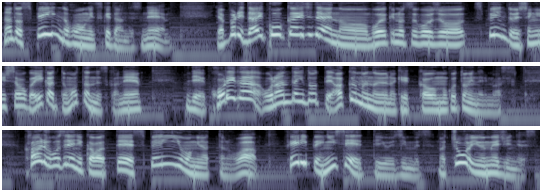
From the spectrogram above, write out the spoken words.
なんとスペインの方につけたんですね。やっぱり大航海時代の貿易の都合上、スペインと一緒にした方がいいかって思ったんですかね。で、これがオランダにとって悪夢のような結果を生むことになります。カール5世に代わってスペイン王になったのは、フェリペ2世っていう人物、まあ、超有名人です。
